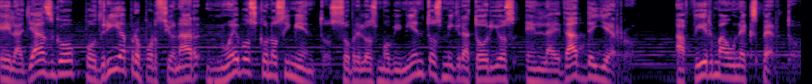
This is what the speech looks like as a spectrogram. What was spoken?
El hallazgo podría proporcionar nuevos conocimientos sobre los movimientos migratorios en la Edad de Hierro, afirma un experto.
